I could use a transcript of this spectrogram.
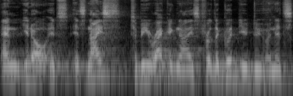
and you know, it's, it's nice to be recognized for the good you do, and it's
